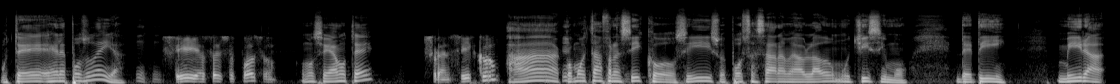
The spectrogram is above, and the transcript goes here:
¿Usted es el esposo de ella? Sí, yo soy su esposo. ¿Cómo se llama usted? Francisco. Ah, ¿cómo está Francisco? Sí, su esposa Sara me ha hablado muchísimo de ti. Mira,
